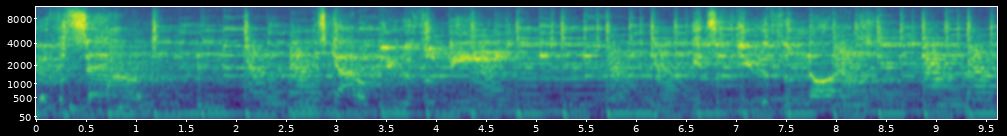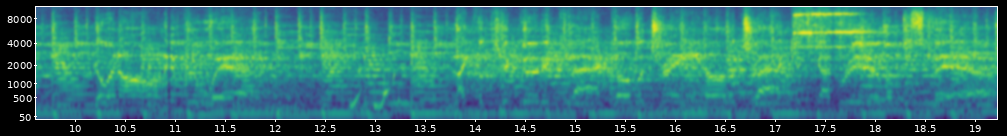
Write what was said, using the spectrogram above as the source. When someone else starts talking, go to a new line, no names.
beautiful sound. It's got a beautiful beat. It's a beautiful noise going on everywhere. Like the clickety clack of a train on a track, it's got rhythm
to spare.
